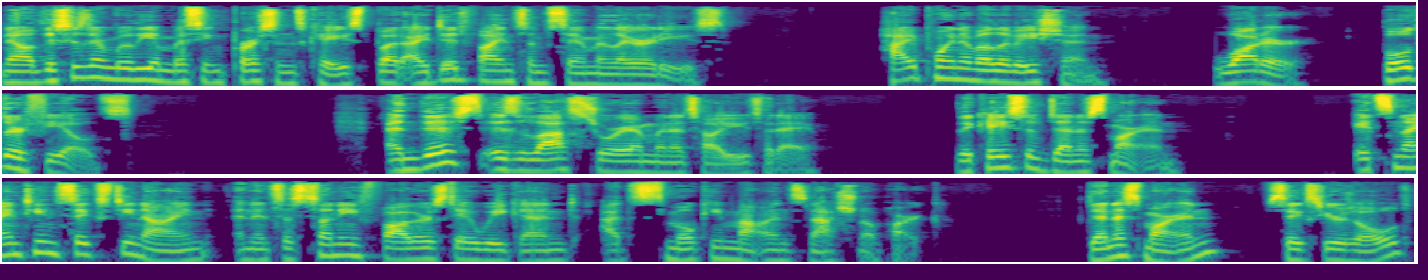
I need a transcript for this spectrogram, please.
Now, this isn't really a missing persons case, but I did find some similarities. High point of elevation, water, boulder fields. And this is the last story I'm going to tell you today the case of Dennis Martin. It's 1969, and it's a sunny Father's Day weekend at Smoky Mountains National Park. Dennis Martin, six years old,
